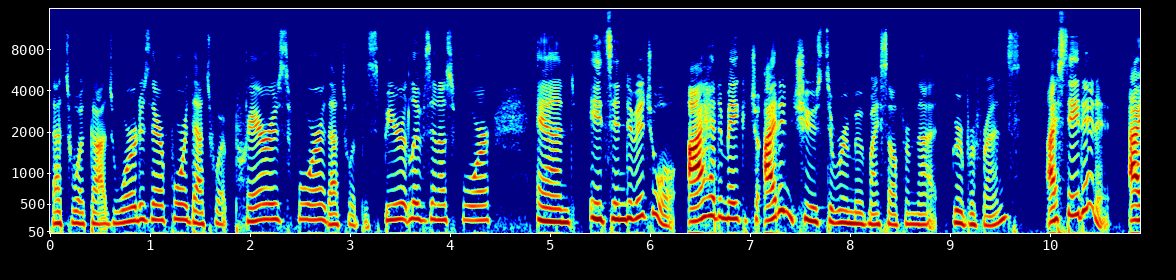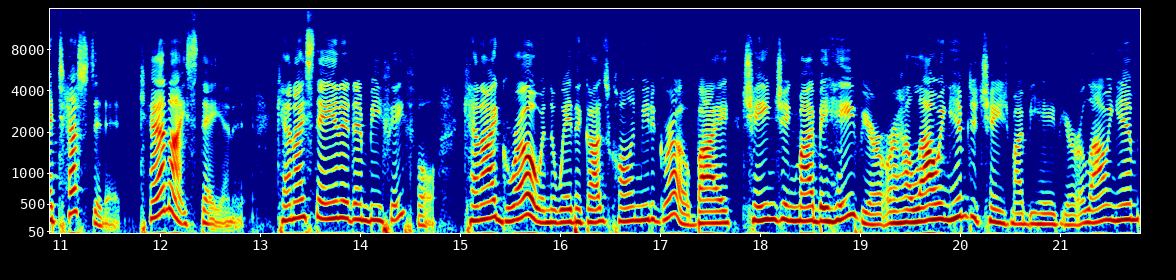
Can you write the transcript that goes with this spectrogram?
That's what God's word is there for. That's what prayer is for. That's what the Spirit lives in us for. And it's individual. I had to make, I didn't choose to remove myself from that group of friends. I stayed in it. I tested it. Can I stay in it? Can I stay in it and be faithful? Can I grow in the way that God's calling me to grow by changing my behavior or allowing Him to change my behavior, or allowing Him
